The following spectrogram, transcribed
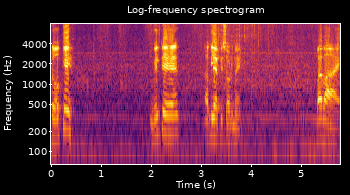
तो ओके मिलते हैं अगले एपिसोड में। बाय बाय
